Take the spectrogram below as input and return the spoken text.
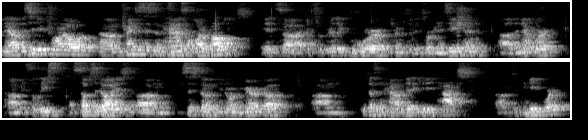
now, the City of Toronto um, transit system has a lot of problems. It's, uh, it's really poor in terms of its organization, uh, the network. Um, it's the least subsidized um, system in North America. Um, it doesn't have a dedicated tax uh, to pay for it.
